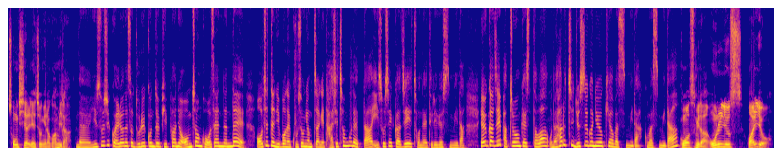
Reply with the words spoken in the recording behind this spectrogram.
송치할 예정이라고 합니다. 네, 이 소식 관련해서 누리꾼들 비판이 엄청 거셌는데 어쨌든 이번에 구속영장이 다시 청구됐다. 이 소식까지 전해드리겠습니다. 여기까지 박종원 캐스터와 오늘 하루치 뉴스 근육 키워봤습니다. 고맙습니다. 고맙습니다. 오늘 뉴스 완료.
